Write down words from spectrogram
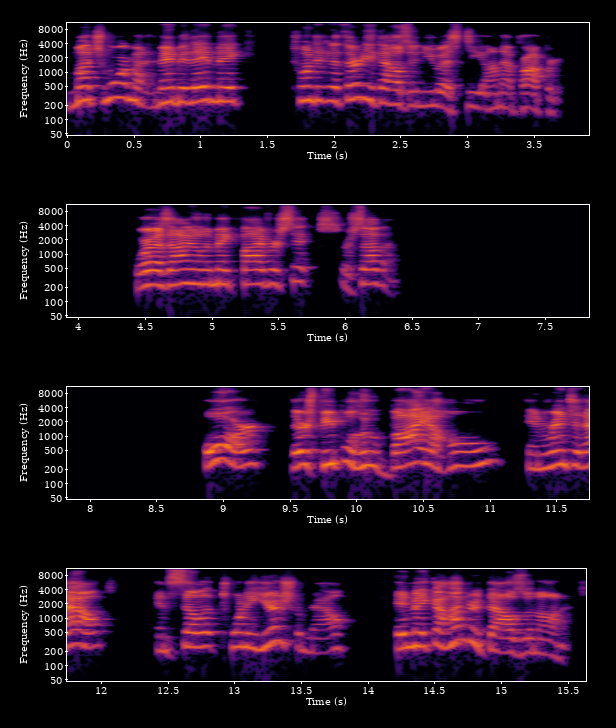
much more money. Maybe they make 20 to 30,000 USD on that property, whereas I only make five or six or seven. Or there's people who buy a home and rent it out and sell it 20 years from now and make a hundred thousand on it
